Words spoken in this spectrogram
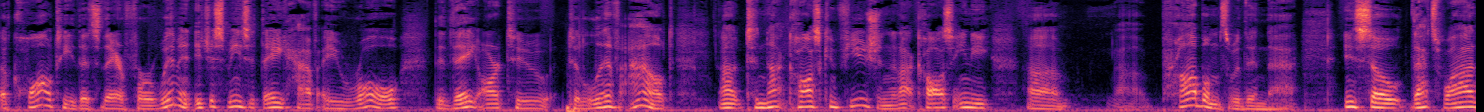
equality that's there for women. It just means that they have a role that they are to to live out, uh, to not cause confusion, to not cause any uh, uh, problems within that. And so that's why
